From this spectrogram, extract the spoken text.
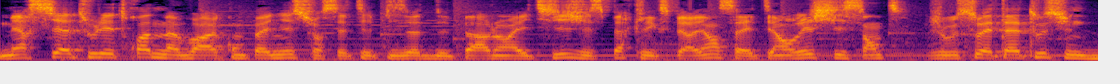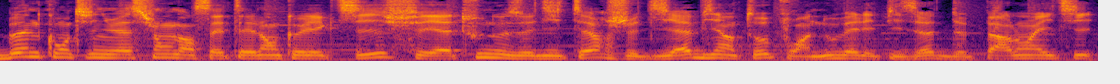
Merci à tous les trois de m'avoir accompagné sur cet épisode de Parlons IT. J'espère que l'expérience a été enrichissante. Je vous souhaite à tous une bonne continuation dans cet élan collectif et à tous nos auditeurs, je dis à bientôt pour un nouvel épisode de Parlons IT.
